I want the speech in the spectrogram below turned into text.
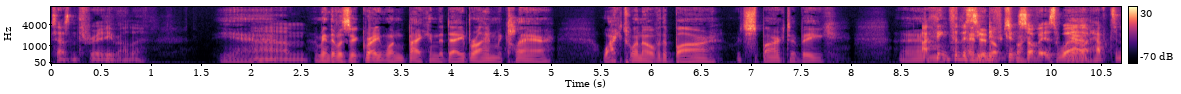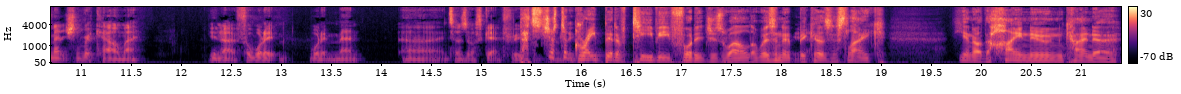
2003, rather. Yeah. Um, I mean, there was a great one back in the day. Brian McClair whacked one over the bar, which sparked a big. Um, I think for the significance spark- of it as well, Yeah. I'd have to mention Riquelme. You know, for what it what it meant uh, in terms of us getting through. That's just a great bit of TV footage as well, though, isn't it? Because it's like, you know, the high noon kind of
